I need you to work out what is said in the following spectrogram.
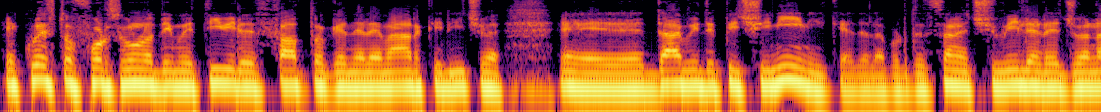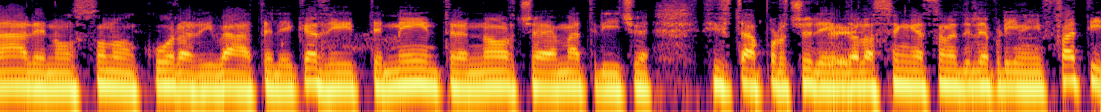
e questo forse è uno dei motivi del fatto che nelle Marche dice eh, Davide Piccinini che della protezione civile regionale non sono ancora arrivate le casette mentre a Norcia e Amatrice si sta procedendo all'assegnazione delle prime. Infatti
